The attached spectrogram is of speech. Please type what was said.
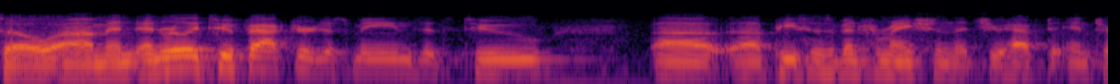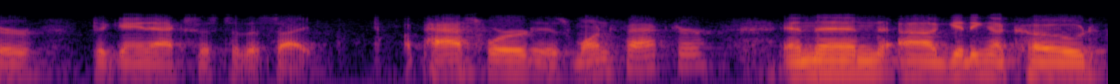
So, um, and, and really two-factor just means it's two pieces of information that you have to enter to gain access to the site. A password is one factor, and then uh, getting a code,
